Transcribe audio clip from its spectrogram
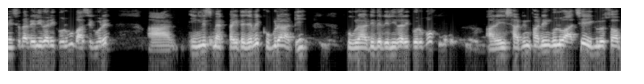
মেসেদা ডেলিভারি করব বাসে করে। আর ইংলিশ ম্যাকপাইটা যাবে কুকড়াহাটি কুকড়াহাটিতে ডেলিভারি করব। আর এই শার্টিন ফার্টিনগুলো আছে, এগুলো সব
